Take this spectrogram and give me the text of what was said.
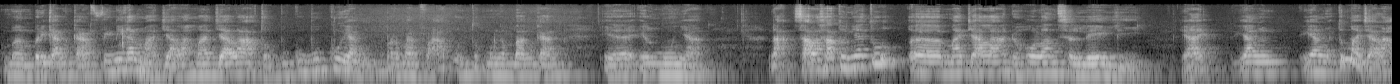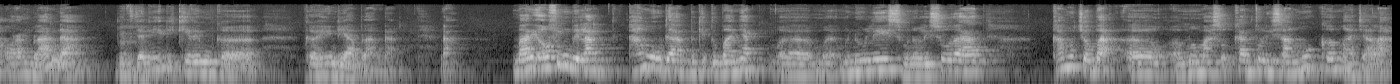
memberikan Kartini kan majalah-majalah atau buku-buku yang bermanfaat untuk mengembangkan ya, ilmunya nah salah satunya itu uh, majalah The Holland Seleli ya yang yang itu majalah orang Belanda gitu. Hmm. jadi dikirim ke ke Hindia Belanda Mari Oving bilang kamu udah begitu banyak uh, menulis menulis surat kamu coba uh, memasukkan tulisanmu ke majalah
